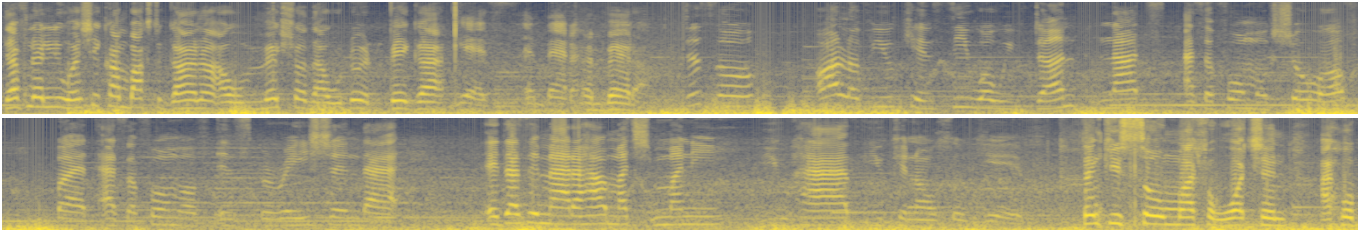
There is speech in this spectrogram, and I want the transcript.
Definitely, when she comes back to Ghana, I will make sure that we'll do it bigger Yes, and better. and better. Just so all of you can see what we've done, not as a form of show off, but as a form of inspiration that it doesn't matter how much money you have, you can also give. Thank you so much for watching. I hope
